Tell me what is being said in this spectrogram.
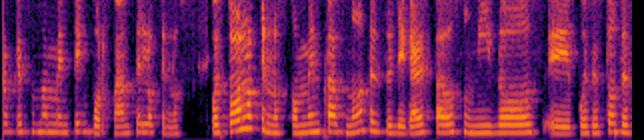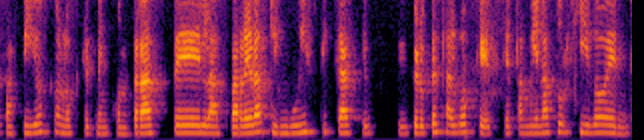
creo que es sumamente importante lo que nos, pues todo lo que nos comentas, ¿no? Desde llegar a Estados Unidos, eh, pues estos desafíos con los que te encontraste, las barreras lingüísticas, que, creo que es algo que, que también ha surgido en,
